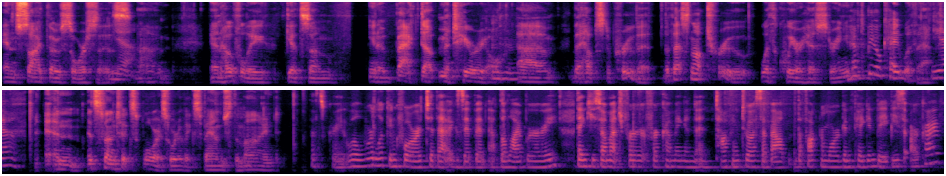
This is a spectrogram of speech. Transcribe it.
and cite those sources. Yeah. Um, and hopefully get some, you know, backed up material Mm-hmm. um, that helps to prove it. But that's not true with queer history, and you have to be okay with that. Yeah, And it's fun to explore. It sort of expands the mind. that's great. Well, we're looking forward to that exhibit at the library. Thank you so much for for coming and, and talking to us about the Faulkner Morgan Pagan Babies Archive.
